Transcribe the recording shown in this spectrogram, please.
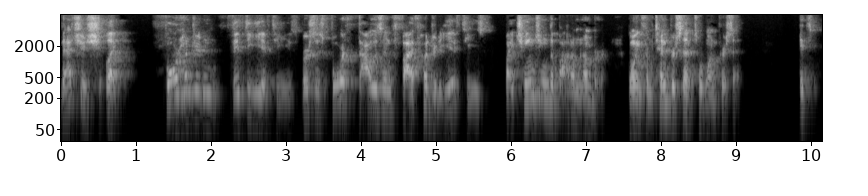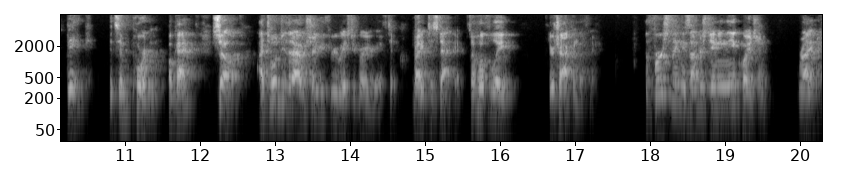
that should, sh- like, 450 EFTs versus 4,500 EFTs by changing the bottom number, going from 10% to 1%. It's big. It's important. Okay. So, I told you that I would show you three ways to grow your EFT, right? To stack it. So, hopefully, you're tracking with me. The first thing is understanding the equation, right?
